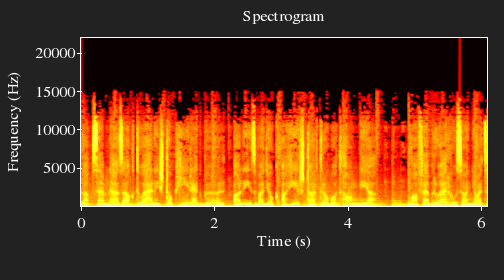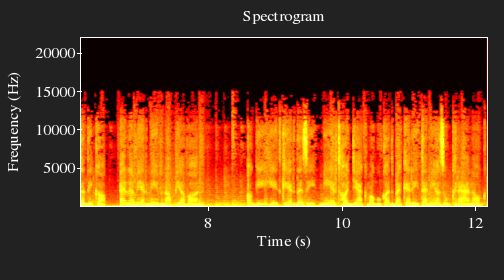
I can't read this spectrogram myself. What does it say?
Lapszemle az aktuális top hírekből. Alíz vagyok, a hírstart robot hangja. Ma február 28-a, Elemér névnapja van. A G7 kérdezi, miért hagyják magukat bekeríteni az ukránok.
